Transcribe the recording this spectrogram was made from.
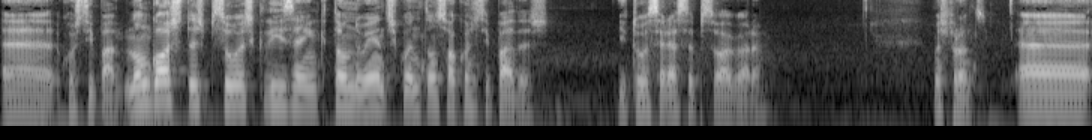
Ah, constipado. Não gosto das pessoas que dizem que estão doentes quando estão só constipadas. E estou a ser essa pessoa agora. Mas pronto. Ah,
